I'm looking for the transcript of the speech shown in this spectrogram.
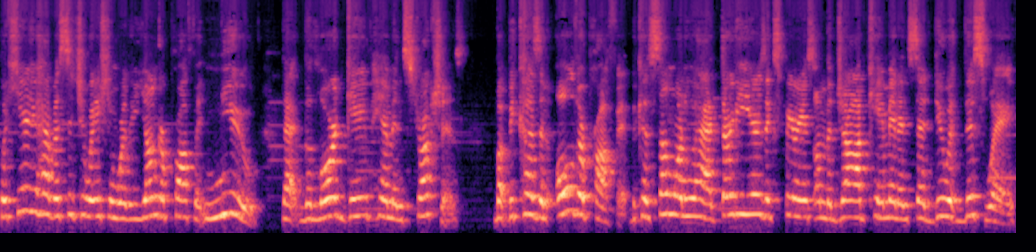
But here you have a situation where the younger prophet knew that the Lord gave him instructions but because an older prophet, because someone who had 30 years experience on the job came in and said, do it this way,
